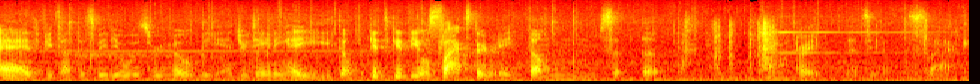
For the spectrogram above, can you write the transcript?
And if you thought this video was remotely entertaining, hey, don't forget to give the old Slackster a thumbs up. Alright, that's it. Slack.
